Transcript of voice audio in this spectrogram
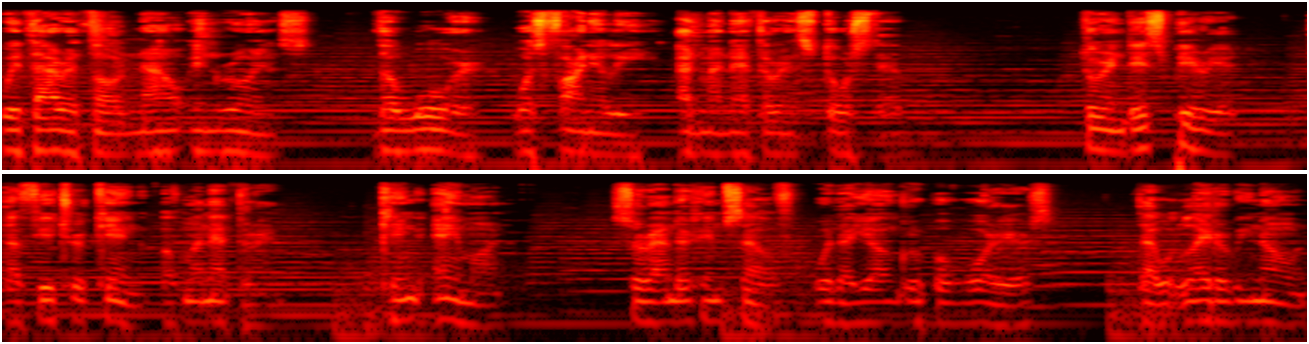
With Aridhol now in ruins, the war was finally at Manetheren's doorstep. During this period, the future king of Manetheren, King Aemon, surrounded himself with a young group of warriors that would later be known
